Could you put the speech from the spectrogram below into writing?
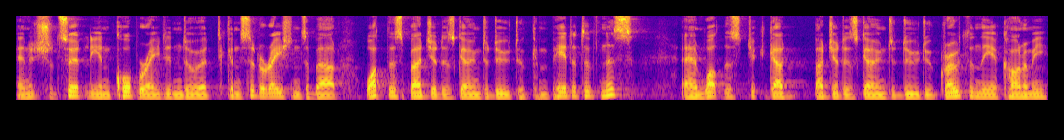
and it should certainly incorporate into it considerations about what this budget is going to do to competitiveness and what this budget is going to do to growth in the economy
